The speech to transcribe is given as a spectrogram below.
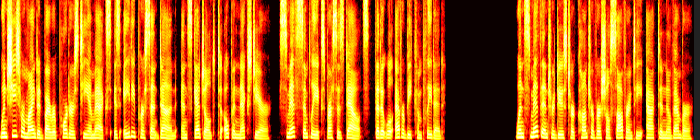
When she's reminded by reporters TMX is 80% done and scheduled to open next year, Smith simply expresses doubts that it will ever be completed. When Smith introduced her controversial Sovereignty Act in November,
